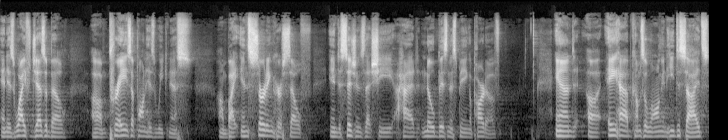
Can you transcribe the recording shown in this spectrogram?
And his wife Jezebel um, preys upon his weakness um, by inserting herself in decisions that she had no business being a part of. And uh, Ahab comes along and he decides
